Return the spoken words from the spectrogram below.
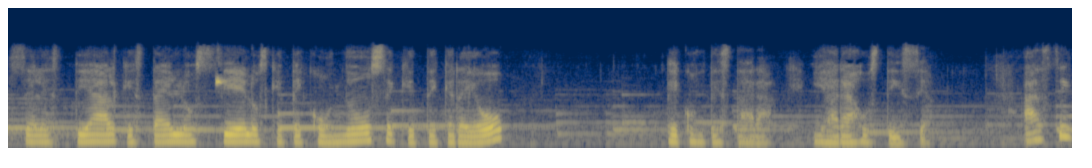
celestial que está en los cielos, que te conoce, que te creó, te contestará y hará justicia. Así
